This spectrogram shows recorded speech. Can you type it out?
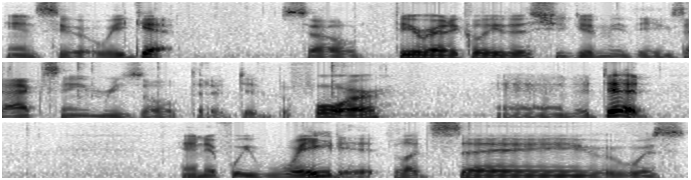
and see what we get. So theoretically, this should give me the exact same result that it did before, and it did. And if we weight it, let's say it was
